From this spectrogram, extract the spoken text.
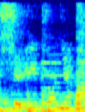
shades on your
